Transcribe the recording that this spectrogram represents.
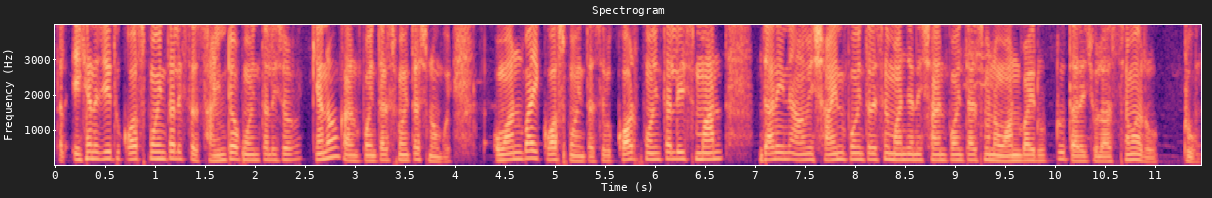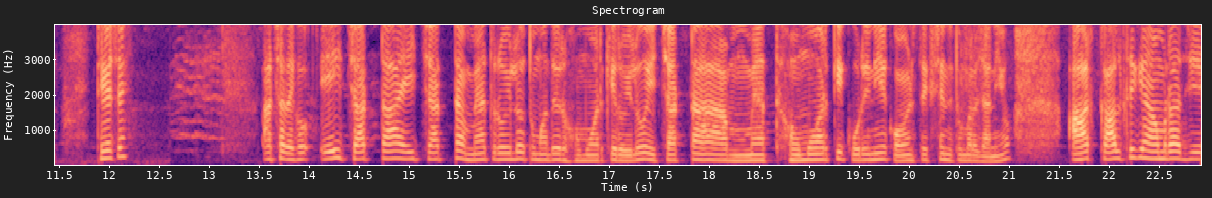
তাহলে এখানে যেহেতু কস পঁয়তাল্লিশ, তাহলে সাইনটাও পঁয়তাল্লিশ হবে। কেন? কারণ পঁয়তাল্লিশ পঁয়তাল্লিশ, নব্বই। ওয়ান বাই কস পঁয়তাল্লিশ হবে কর পঁয়তাল্লিশ মান জানি না, আমি সাইন পঁয়তাল্লিশের মান জানি, সাইন পঁয়তাল্লিশ মানে ওয়ান বাই রুট টু তাহলে চলে আসছে আমার রুট টু ঠিক আছে? আচ্ছা দেখো, এই চারটা এই চারটা ম্যাথ রইল তোমাদের হোমওয়ার্কে রইল। এই চারটা ম্যাথ হোমওয়ার্কে করে নিয়ে কমেন্ট সেকশানে তোমরা জানিও। আর কাল থেকে আমরা যে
